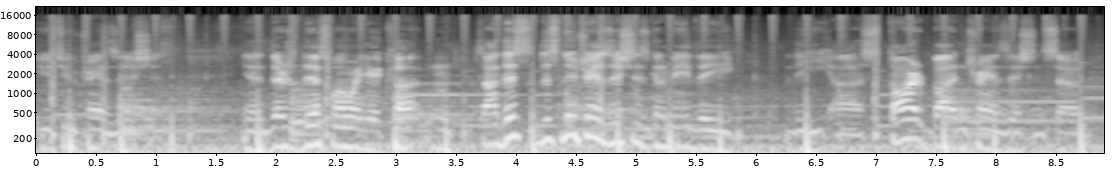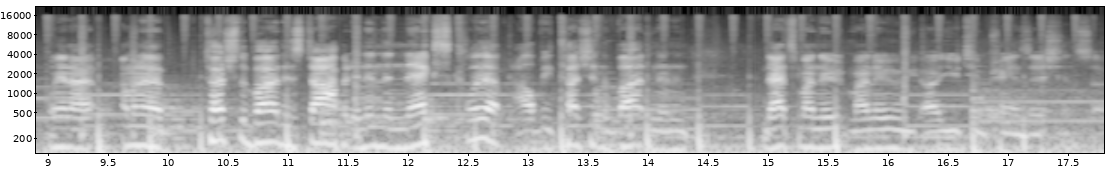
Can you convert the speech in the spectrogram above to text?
YouTube transition. You know, there's this one where you cut. And, so this this new transition is going to be the the uh, start button transition. So when I I'm gonna touch the button and stop it, and then the next clip I'll be touching the button, and that's my new my new uh, YouTube transition. So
